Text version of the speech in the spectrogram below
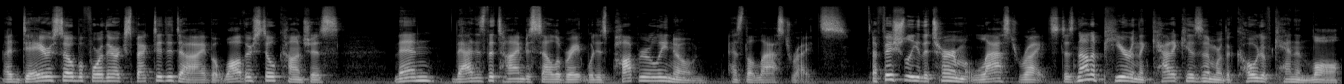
a day or so before they're expected to die, but while they're still conscious, then that is the time to celebrate what is popularly known as the last rites. Officially, the term last rites does not appear in the Catechism or the Code of Canon Law,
